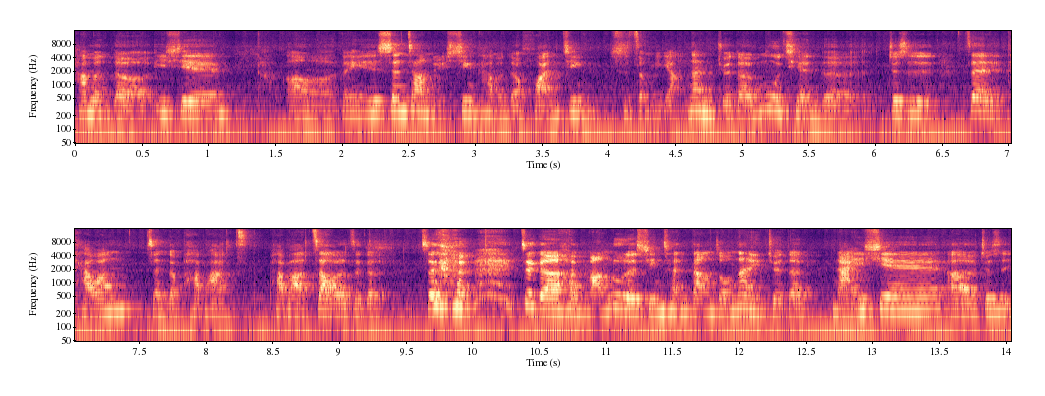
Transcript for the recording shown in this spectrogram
他们的一些。呃，等于是身障女性她们的环境是怎么样？那你觉得目前的，就是在台湾整个啪啪啪啪照的这个 这个这个很忙碌的行程当中，那你觉得哪一些呃，就是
